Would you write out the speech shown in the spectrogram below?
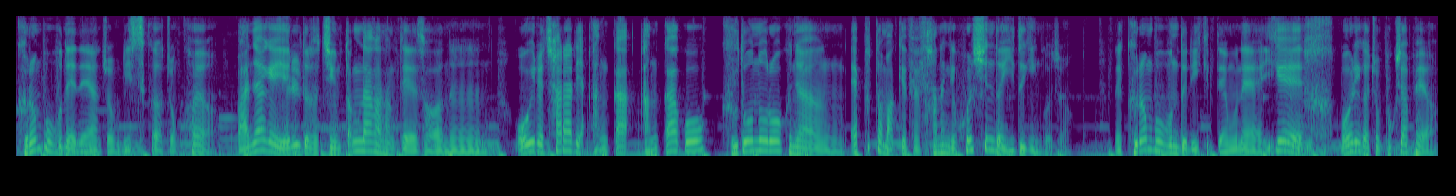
그런 부분에 대한 좀 리스크가 좀 커요. 만약에 예를 들어서 지금 떡 나간 상태에서는 오히려 차라리 안, 까, 안 까고 그 돈으로 그냥 애프터 마켓에서 사는 게 훨씬 더 이득인 거죠. 네, 그런 부분들이 있기 때문에 이게 하, 머리가 좀 복잡해요.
